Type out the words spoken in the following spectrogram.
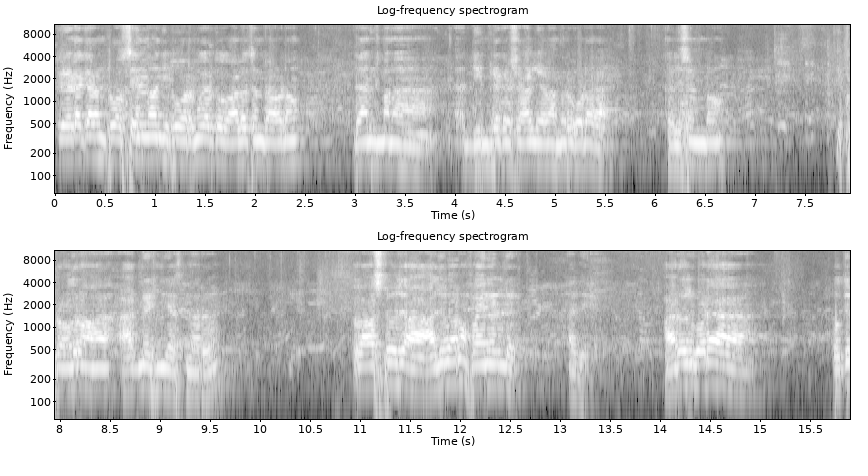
క్రీడాకారులను ప్రోత్సహిద్దాం అని చెప్పి వర్మ గారికి ఒక ఆలోచన రావడం దానికి మన జిమ్ ప్రకాష్ వాళ్ళు అందరూ కూడా కలిసి ఉండడం. ఈ ప్రోగ్రాం ఆర్గనైజేషన్ చేస్తున్నారు. లాస్ట్ రోజు ఆదివారం ఫైనల్ డే అది. ఆ రోజు కూడా పొద్దు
